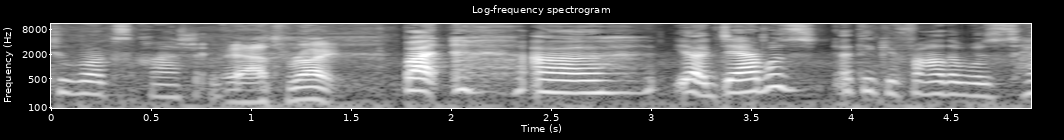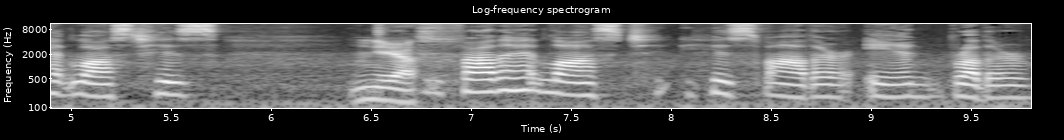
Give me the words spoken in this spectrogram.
Two rocks clashing. That's right. But, uh, yeah, Dad was. I think your father was had lost his. Yes. Your father had lost his father and brother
